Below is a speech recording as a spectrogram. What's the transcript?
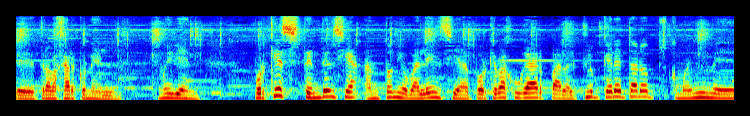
eh, trabajar con él. Muy bien. ¿Por qué es tendencia Antonio Valencia? Porque va a jugar para el Club Querétaro. Pues como a mí me,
